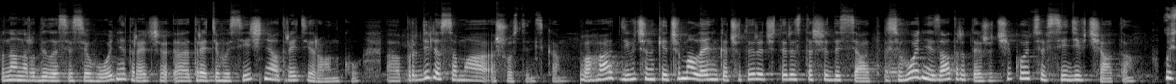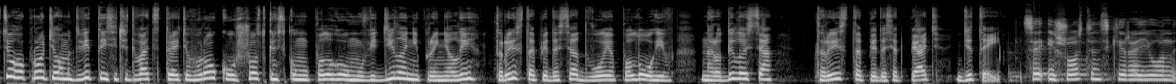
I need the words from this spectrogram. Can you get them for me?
Вона народилася сьогодні, 3, е, 3 січня, о 3 ранку. Породіля сама Шостинська. Вага дівчинки чималенька, 4,460. Сьогодні і завтра теж очікуються всі дівчата. Усього протягом 2023 року у Шосткинському пологовому відділенні прийняли 352 пологів. Народилося 355 дітей. Це і Шостинський район,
